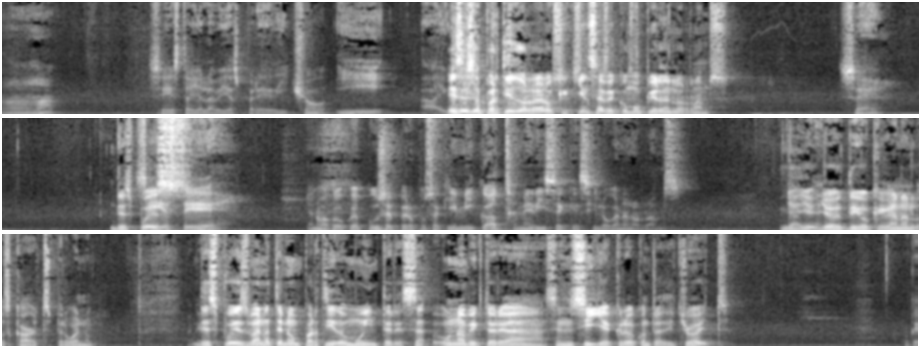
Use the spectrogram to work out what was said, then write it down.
Ajá. Sí, esta ya la habías predicho y... Es ese partido raro que quién sabe cómo pierden los Rams. Sí. Después, sí, este... Ya no me acuerdo qué puse, pero pues aquí mi gut me dice que sí lo ganan los Rams. ya, yo, yo digo que ganan los Cards, pero bueno. Después van a tener un partido muy interesante, una victoria sencilla creo contra Detroit. Ok.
